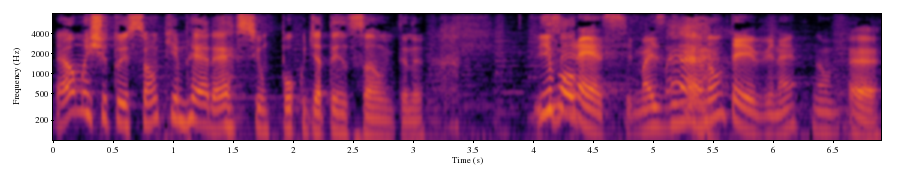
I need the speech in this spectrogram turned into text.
é uma instituição que merece um pouco de atenção, entendeu? E Merece, mas é. não teve, né? Não... É.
